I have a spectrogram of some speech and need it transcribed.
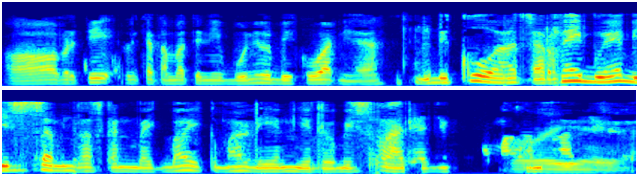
Oh, berarti ikatan batin ibu ini lebih kuat ya? Lebih kuat. Seharusnya ibunya bisa menjelaskan baik-baik kemarin gitu. Bisa lah diajak Oh iya. iya.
